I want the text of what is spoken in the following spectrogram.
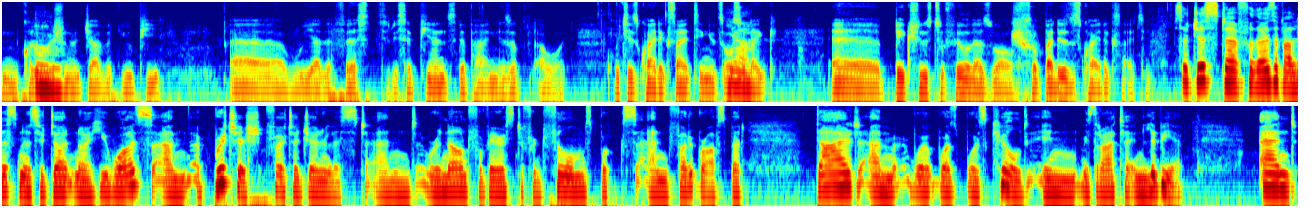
in collaboration with Javett UP. Uh, we are the first recipients, the pioneers of the award, which is quite exciting. It's also Yeah. like uh, big shoes to fill as well. So, but this is quite exciting. So, just uh, for those of our listeners who don't know, he was um, a British photojournalist and renowned for various different films, books, and photographs, but died um, wa- was was killed in Misrata in Libya. And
